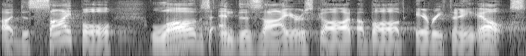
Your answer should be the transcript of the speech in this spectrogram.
a disciple loves and desires God above everything else.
